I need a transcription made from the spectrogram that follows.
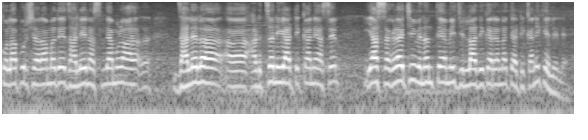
कोल्हापूर शहरामध्ये झाले नसल्यामुळं झालेलं अडचणी या ठिकाणी असेल या सगळ्याची विनंती आम्ही जिल्हाधिकाऱ्यांना त्या ठिकाणी केलेली आहे.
